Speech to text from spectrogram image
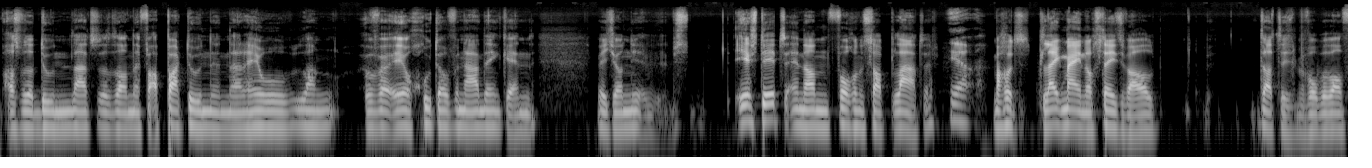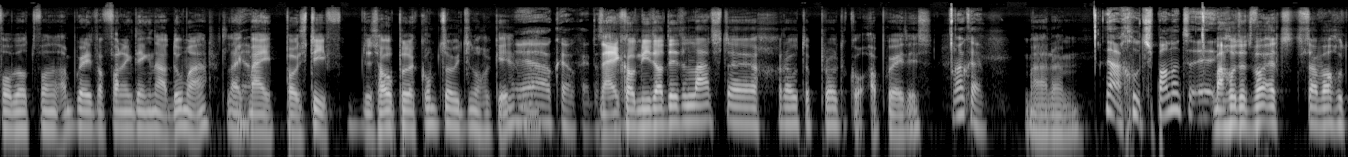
als we dat doen, laten we dat dan even apart doen en daar heel lang of heel goed over nadenken. En weet je wel, niet- eerst dit en dan volgende stap later. Ja, Maar goed, het lijkt mij nog steeds wel. Dat is bijvoorbeeld wel een voorbeeld van een upgrade waarvan ik denk, nou doe maar. Het lijkt Ja. mij positief. Dus hopelijk komt zoiets nog een keer. ja oké, oké. Nee, ik hoop niet dat dit de laatste eh, grote protocol upgrade is. Oké. Maar, ehm, Nou, goed, spannend. Eh, maar goed, het, het zou wel goed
